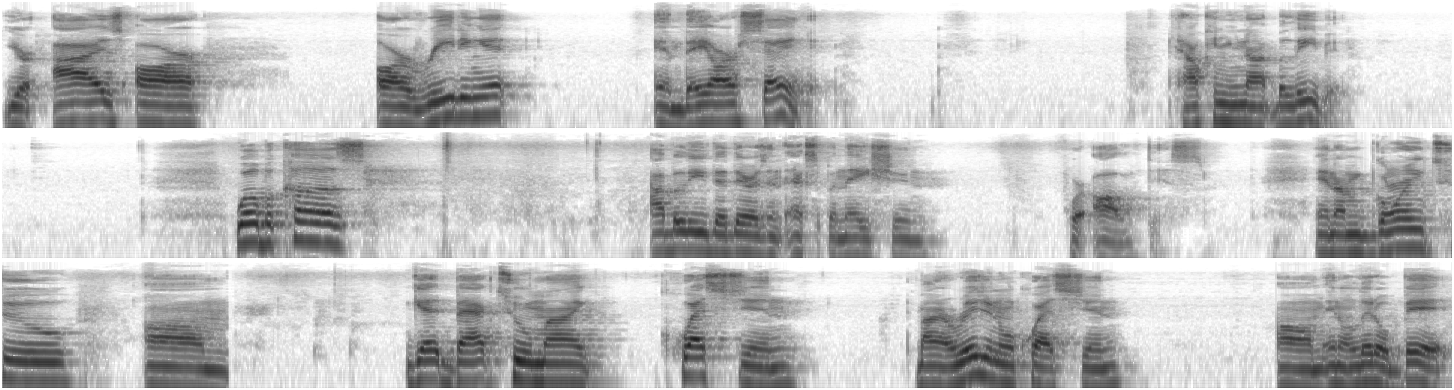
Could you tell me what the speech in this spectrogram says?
Your eyes are are reading it and they are saying it. How can you not believe it? Well, because I believe that there is an explanation for all of this. And I'm going to um, get back to my question, my original question um, in a little bit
